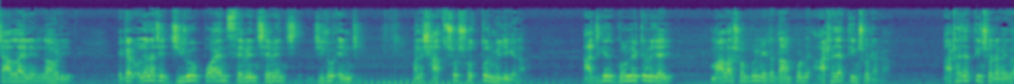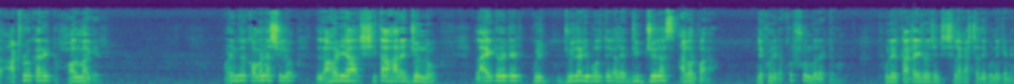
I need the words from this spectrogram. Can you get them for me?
চার লাইনের লহরি। এটার ওজন আছে zero point seven seven zero MG মানে সাতশো সত্তর মিলিগ্রাম। আজকের গোল রেট অনুযায়ী মালা সম্পূর্ণ এটার দাম পড়বে আট হাজার তিনশো টাকা। আট হাজার তিনশো টাকা, এগুলো আঠেরো ক্যারেট হলমার্কের। অনেক কমেন্ট আসছিল, লহরি আর সীতাহারের জন্য লাইট ওয়েটের জুয়েলারি বলতে গেলে দীপ জুয়েলার্স আগরপাড়া। দেখুন এটা, খুব সুন্দর একটা ফুলের কাটাই রয়েছে, ছেলা কাজটা দেখুন এখানে।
